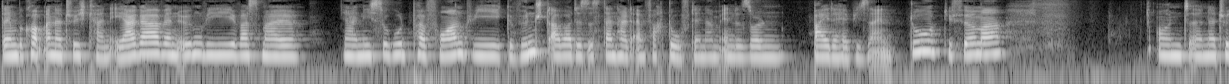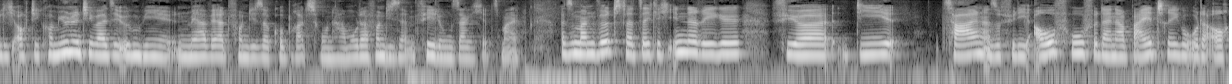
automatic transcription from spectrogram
Dann bekommt man natürlich keinen Ärger, wenn irgendwie was mal ja nicht so gut performt wie gewünscht, aber das ist dann halt einfach doof, denn am Ende sollen beide happy sein. Du, die Firma und äh, natürlich auch die Community, weil sie irgendwie einen Mehrwert von dieser Kooperation haben oder von dieser Empfehlung, sage ich jetzt mal. Also man wird tatsächlich in der Regel für die Zahlen, also für die Aufrufe deiner Beiträge oder auch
